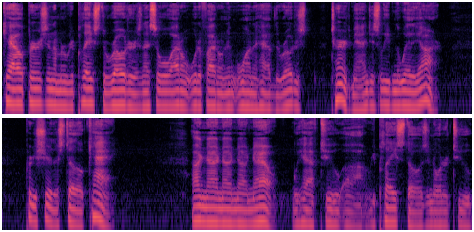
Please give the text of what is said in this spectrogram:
calipers and I'm gonna replace the rotors. And I said, well, I don't. What if I don't want to have the rotors turned, man? Just leave them the way they are. Pretty sure they're still okay. Oh no no no no! We have to uh, replace those in order to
